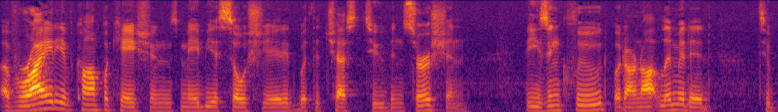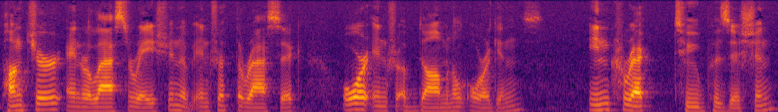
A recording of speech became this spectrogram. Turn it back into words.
A variety of complications may be associated with the chest tube insertion. These include, but are not limited to, puncture and or laceration of intrathoracic or intra-abdominal organs, incorrect tube position,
